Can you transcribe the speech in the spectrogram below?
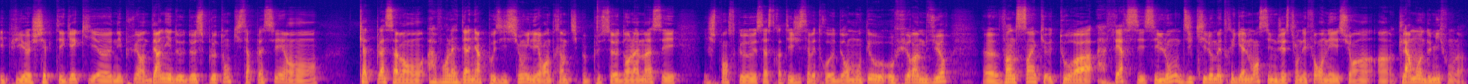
et puis euh, Cheptegei qui euh, n'est plus un dernier de, ce peloton qui s'est replacé en 4 places avant, avant la dernière position. Il est rentré un petit peu plus euh, dans la masse et, je pense que sa stratégie, ça va être de remonter au, fur et à mesure. Euh, 25 tours à, faire, c'est long. 10 km également, c'est une gestion d'effort. On est sur un, clairement un demi-fond là.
